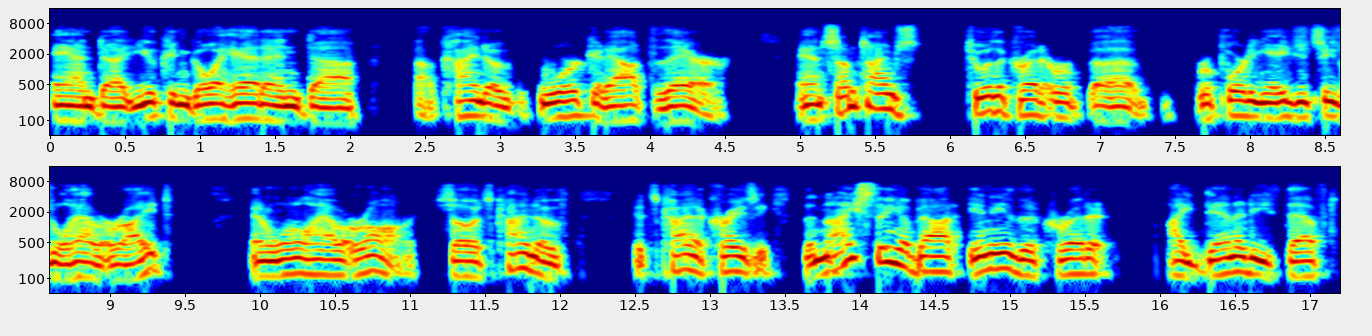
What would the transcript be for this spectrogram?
and uh, you can go ahead and uh, uh, kind of work it out there. And sometimes two of the credit uh, reporting agencies will have it right and one will have it wrong. So it's kind of it's kind of crazy. The nice thing about any of the credit identity theft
